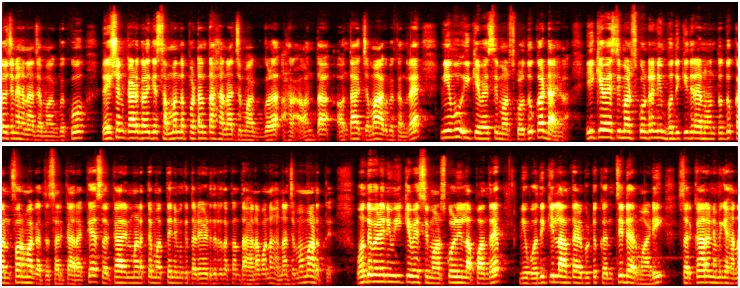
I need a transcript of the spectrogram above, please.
ಯೋಜನೆ ಹಣ ಜಮಾ ಆಗ್ಬೇಕು. ರೇಷನ್ ಕಾರ್ಡ್ ಗಳಿಗೆ ಸಂಬಂಧಪಟ್ಟಂತ ಹಣ ಜಮಾ ಅಂತ ಅಂತಹ ಜಮಾ ಆಗ್ಬೇಕಂದ್ರೆ ನೀವು ಈ ಕೆ ವೈ ಸಿ ಮಾಡಿಸ್ಕೊಳ್ಳೋದು ಕಡ್ಡಾಯ. ಈ ಕೆ ವೈ ಸಿ ಮಾಡಿಸ್ಕೊಂಡ್ರೆ ನೀವು ಬದುಕಿದ್ರೆ ಅನ್ನುವಂಥದ್ದು ಕನ್ಫರ್ಮ್ ಆಗತ್ತೆ ಸರ್ಕಾರಕ್ಕೆ. ಸರ್ಕಾರ ಏನ್ ಮಾಡುತ್ತೆ ಮತ್ತೆ ನಿಮಗೆ ತಡೆ ಹಿಡಿದಿರತಕ್ಕಂತ ಹಣವನ್ನ ಹಣ ಜಮಾ ಮಾಡುತ್ತೆ. ಒಂದು ವೇಳೆ ನೀವು ಈ ಕೆ ವೈ ಸಿ ಮಾಡಿಸ್ಕೊಳ್ಳಿಲ್ಲಪ್ಪ ಅಂದ್ರೆ ನೀವು ಬದುಕಿಲ್ಲ ಅಂತ ಹೇಳ್ಬಿಟ್ಟು ಕನ್ಸಿಡರ್ ಮಾಡಿ ಸರ್ಕಾರ ನಿಮಗೆ ಹಣ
